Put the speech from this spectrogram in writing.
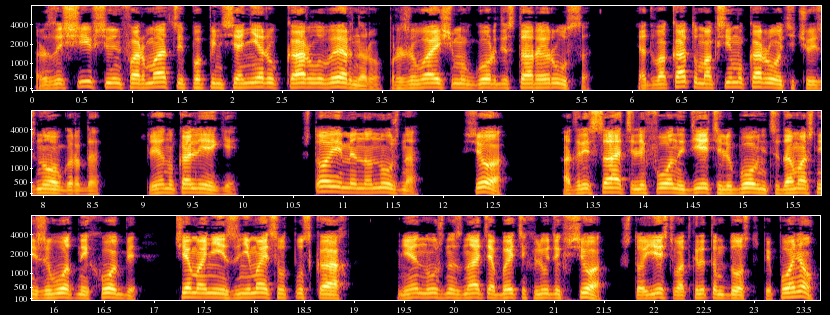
«Разыщи всю информацию по пенсионеру Карлу Вернеру, проживающему в городе Старая Русса, и адвокату Максиму Коротичу из Новгорода, члену коллегии. Что именно нужно? Все. Адреса, телефоны, дети, любовницы, домашние животные, хобби, чем они занимаются в отпусках, мне нужно знать об этих людях все, что есть в открытом доступе, понял?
